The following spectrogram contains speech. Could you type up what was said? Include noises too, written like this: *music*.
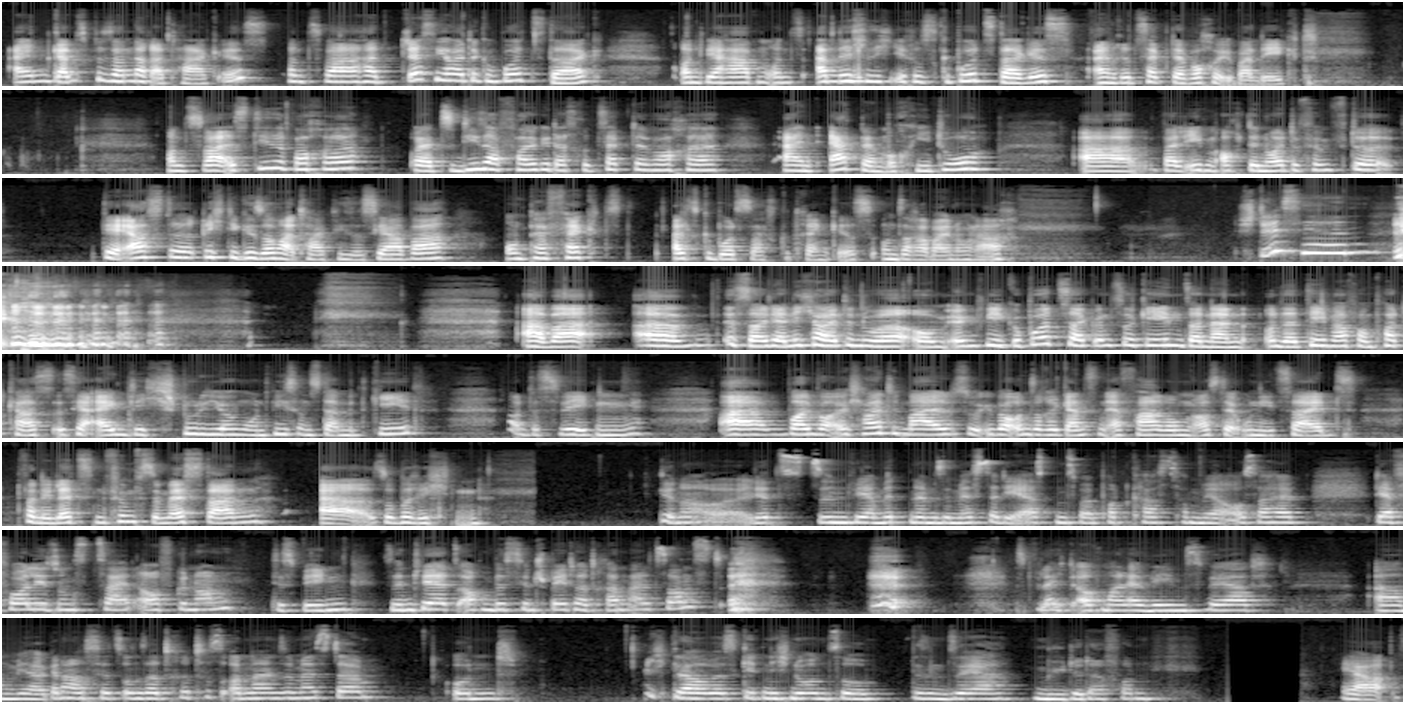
ein ganz besonderer Tag ist. Und zwar hat Jessie heute Geburtstag und wir haben uns anlässlich ihres Geburtstages ein Rezept der Woche überlegt. Und zwar ist diese Woche oder zu dieser Folge das Rezept der Woche ein Erdbeermojito, äh, weil eben auch der 9.5 der erste richtige Sommertag dieses Jahr war und perfekt als Geburtstagsgetränk ist, unserer Meinung nach. Stößchen! *laughs* Aber ähm, es soll ja nicht heute nur um irgendwie Geburtstag und so gehen, sondern unser Thema vom Podcast ist ja eigentlich Studium und wie es uns damit geht. Und deswegen äh, wollen wir euch heute mal so über unsere ganzen Erfahrungen aus der Uni-Zeit von den letzten fünf Semestern äh, so berichten. Genau, jetzt sind wir mitten im Semester. Die ersten zwei Podcasts haben wir außerhalb der Vorlesungszeit aufgenommen. Deswegen sind wir jetzt auch ein bisschen später dran als sonst. *laughs* ist vielleicht auch mal erwähnenswert. Ähm, ja, genau, es ist jetzt unser drittes Online-Semester und ich glaube, es geht nicht nur uns so. Wir sind sehr müde davon. Ja,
